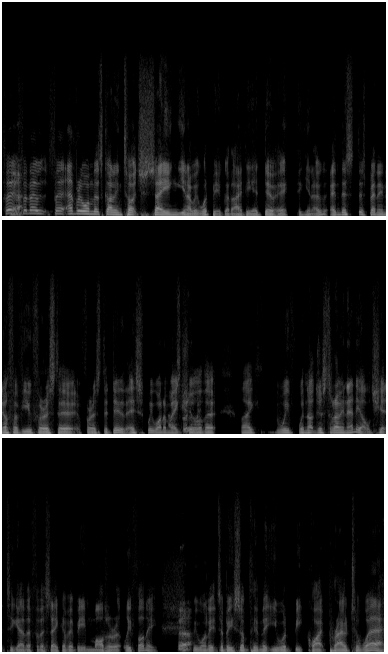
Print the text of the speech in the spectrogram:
for Yeah. for those for everyone that's got in touch saying you know it would be a good idea do it you know and there's there's been enough of you for us to for us to do this we want to make sure that like we've we're not just throwing any old shit together for the sake of it being moderately funny Yeah. we want it to be something that you would be quite proud to wear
